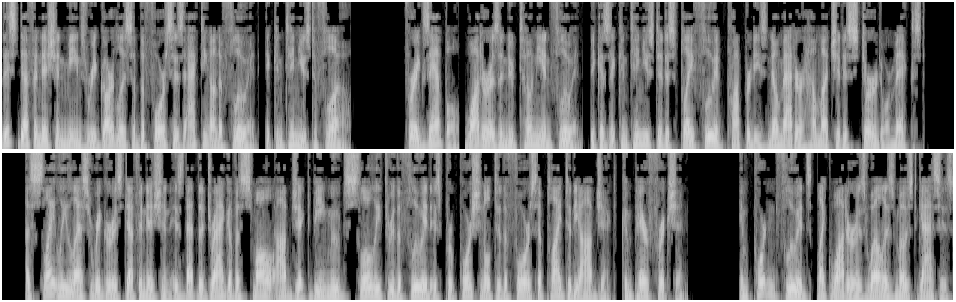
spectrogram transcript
This definition means regardless of the forces acting on a fluid, it continues to flow. For example, water is a Newtonian fluid, because it continues to display fluid properties no matter how much it is stirred or mixed. A slightly less rigorous definition is that the drag of a small object being moved slowly through the fluid is proportional to the force applied to the object, compare friction. Important fluids, like water as well as most gases,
